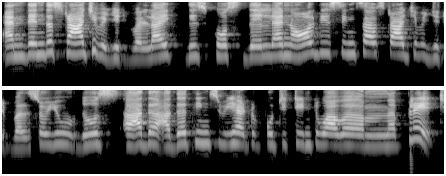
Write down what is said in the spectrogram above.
and then the starchy vegetable like this kosdel and all these things are starchy vegetables so you those are the other things we have to put it into our um, plate.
